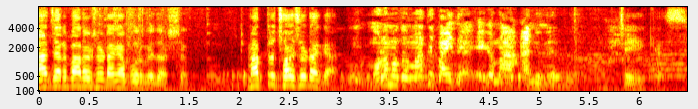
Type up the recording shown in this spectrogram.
হাজার বারোশো টাকা পড়বে। দর্শক। মাত্র ছয়শো টাকা। মনে মতো মাটি পাই না এখন আনি না। ঠিক আছে।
